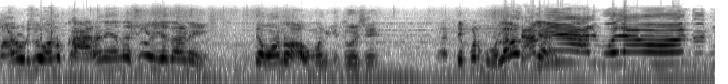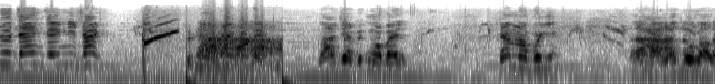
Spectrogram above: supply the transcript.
મારું શું આનું કારણ એને શું છે તાણે તે ઓનું આવું મને કીધું હશે. તે પણ બોલાવો તમે હાલ બોલાવો દૂધનું દાન જઈની સાથ લાવજે અભિક મોબાઈલ. કેમ મફુજી હાલ બોલાવો.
